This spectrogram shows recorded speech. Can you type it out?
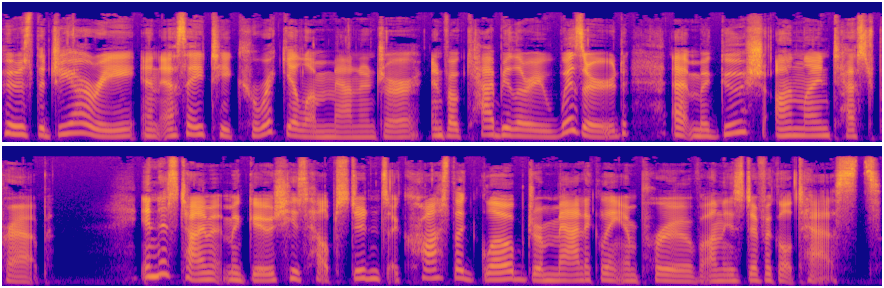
who's the GRE and SAT curriculum manager and vocabulary wizard at Magoosh Online Test Prep. In his time at Magoosh, he's helped students across the globe dramatically improve on these difficult tests.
